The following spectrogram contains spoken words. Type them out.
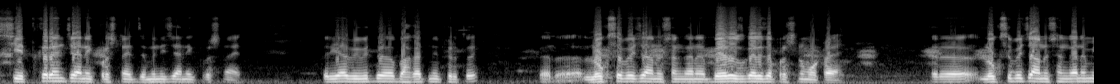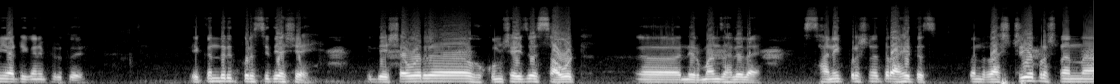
शेतकऱ्यांचे अनेक प्रश्न आहेत जमिनीचे अनेक प्रश्न आहेत. तर या विविध भागात मी फिरतोय. तर लोकसभेच्या अनुषंगानं बेरोजगारीचा प्रश्न मोठा आहे. तर लोकसभेच्या अनुषंगानं मी या ठिकाणी फिरतोय. एकंदरीत परिस्थिती अशी आहे की देशावर हुकुमशाहीचं सावट निर्माण झालेलं आहे. स्थानिक प्रश्न तर आहेतच पण राष्ट्रीय प्रश्नांना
